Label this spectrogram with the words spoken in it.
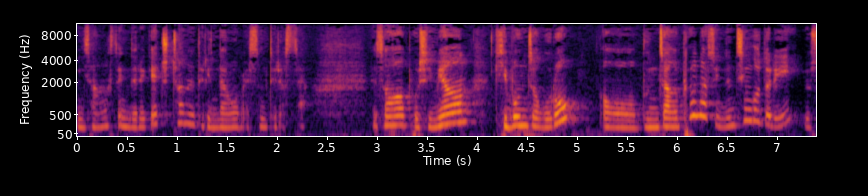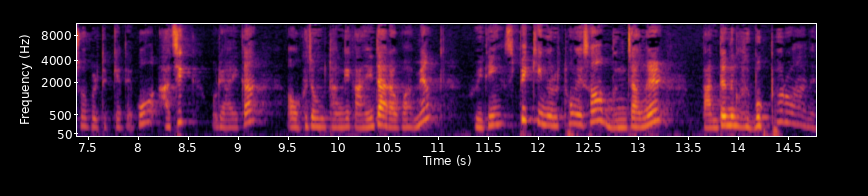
이상 학생들에게 추천을 드린다고 말씀드렸어요. 그래서 보시면 기본적으로 어, 문장을 표현할 수 있는 친구들이 이 수업을 듣게 되고 아직 우리 아이가 어, 그 정도 단계가 아니다라고 하면 reading, speaking을 통해서 문장을 만드는 것을 목표로 하는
